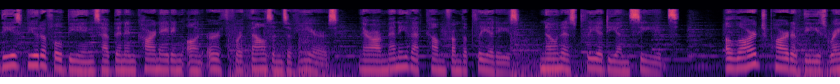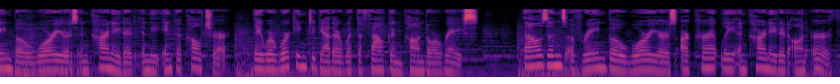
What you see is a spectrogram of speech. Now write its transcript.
These beautiful beings have been incarnating on Earth for thousands of years. There are many that come from the Pleiades, known as Pleiadian seeds. A large part of these rainbow warriors incarnated in the Inca culture, they were working together with the Falcon Condor race. Thousands of rainbow warriors are currently incarnated on Earth,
